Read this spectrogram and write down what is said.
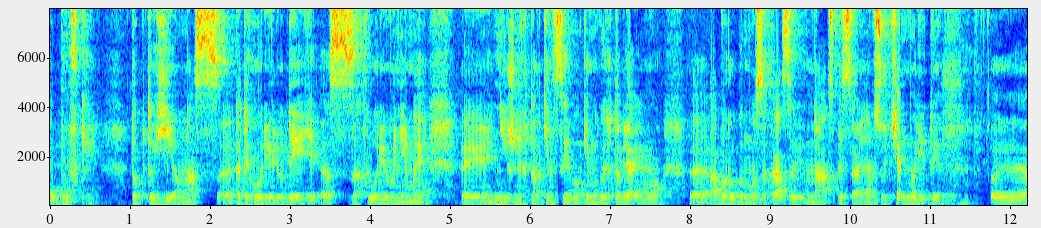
обувки. Тобто є у нас е, категорія людей з захворюваннями е, ніжних там кінцівок, і ми виготовляємо е, або робимо закази на спеціальне взуття. Інваліди е,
